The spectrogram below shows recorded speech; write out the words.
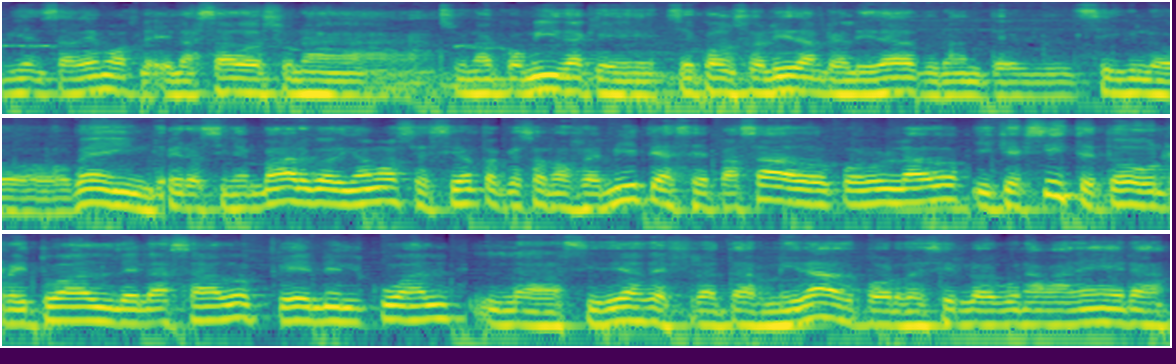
bien sabemos, el asado es una, es una comida que se consolida en realidad durante el siglo XX. Pero sin embargo, digamos, es cierto que eso nos remite a ese pasado, por un lado, y que existe todo un ritual del asado que en el cual las ideas de fraternidad, por decirlo de alguna manera,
